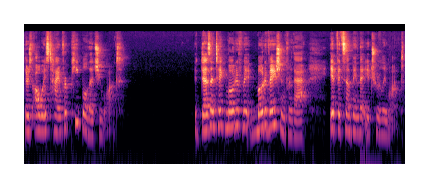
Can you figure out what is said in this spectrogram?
There's always time for people that you want. It doesn't take motiv- motivation for that if it's something that you truly want.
